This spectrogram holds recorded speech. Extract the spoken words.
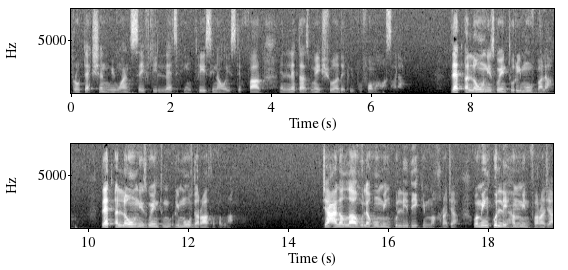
protection, we want safety. Let's increase in our istighfar and let us make sure that we perform our salah. That alone is going to remove bala. That alone is going to remove the wrath of Allah. جعل الله له من كل ضيق مخرجا وَمِن كُلِّ هَمٍّ فَرَجًا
